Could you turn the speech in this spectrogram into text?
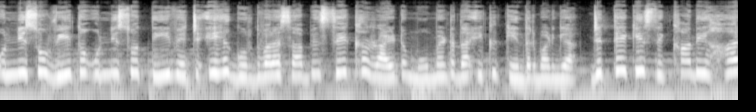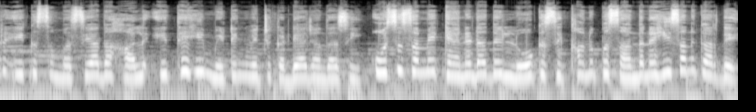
1920 ਤੋਂ 1930 ਵਿੱਚ ਇਹ ਗੁਰਦੁਆਰਾ ਸਾਹਿਬ ਸਿੱਖ ਰਾਈਟ ਮੂਵਮੈਂਟ ਦਾ ਇੱਕ ਕੇਂਦਰ ਬਣ ਗਿਆ, ਜਿੱਥੇ ਕਿ ਸਿੱਖਾਂ ਦੀ ਹਰ ਇੱਕ ਸਮੱਸਿਆ ਦਾ ਹੱਲ ਇੱਥੇ ਹੀ ਮੀਟਿੰਗ ਵਿੱਚ ਕੱਢਿਆ ਜਾਂਦਾ ਸੀ। ਉਸ ਸਮੇਂ ਕੈਨੇਡਾ ਦੇ ਲੋਕ ਸਿੱਖਾਂ ਨੂੰ ਪਸੰਦ ਨਹੀਂ ਸਨ ਕਰਦੇ।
